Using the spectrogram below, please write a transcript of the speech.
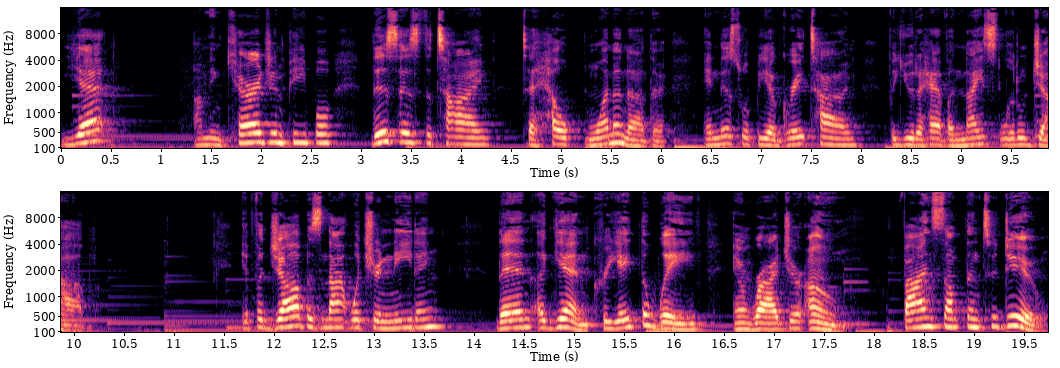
Yet, I'm encouraging people. This is the time to help one another, and this would be a great time for you to have a nice little job. If a job is not what you're needing, then again, create the wave and ride your own. Find something to do.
